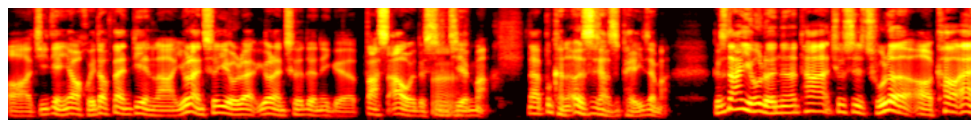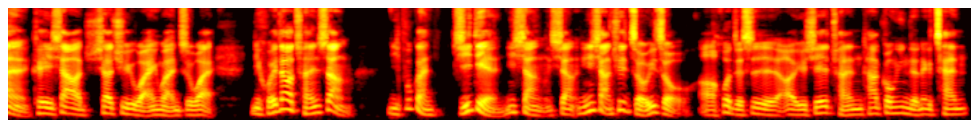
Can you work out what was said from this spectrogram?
啊、呃、几点要回到饭店啦，游览车游览游览车的那个 bus hour 的时间嘛，嗯、那不可能二十四小时陪着嘛。可是搭游轮呢，它就是除了呃靠岸可以下下去玩一玩之外，你回到船上。你不管几点，你想想你想去走一走啊，或者是啊，有些船它供应的那个餐，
